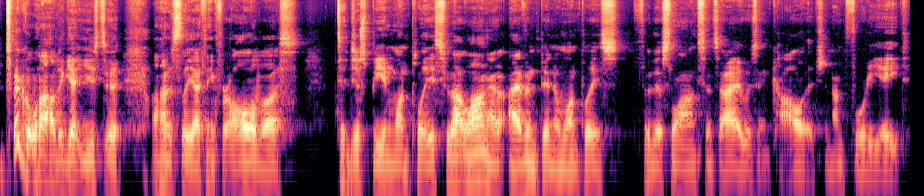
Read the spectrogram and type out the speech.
it took a while to get used to. Honestly, I think for all of us to just be in one place for that long. I, I haven't been in one place for this long since I was in college, and I'm 48.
